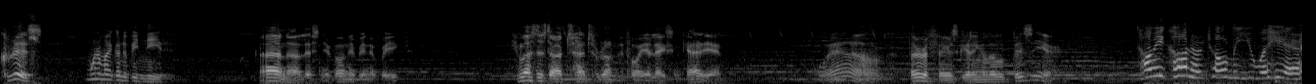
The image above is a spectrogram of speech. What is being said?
Chris, when am I going to be needed? Ah, now, listen, you've only been a week. You mustn't start trying to run before your legs can carry you. Well, the thoroughfare's getting a little busier. Tommy Connor told me you were here.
